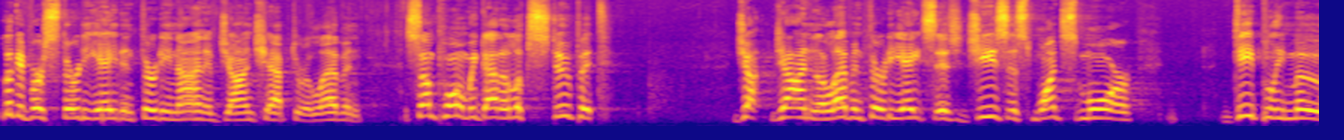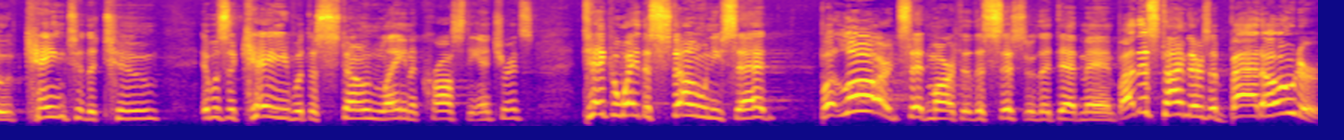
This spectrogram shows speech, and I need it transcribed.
Look at verse 38 and 39 of John chapter 11. At some point, we got to look stupid. John 11 38 says, Jesus once more, deeply moved, came to the tomb. It was a cave with a stone laying across the entrance. Take away the stone, he said. But Lord, said Martha, the sister of the dead man, by this time there's a bad odor,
